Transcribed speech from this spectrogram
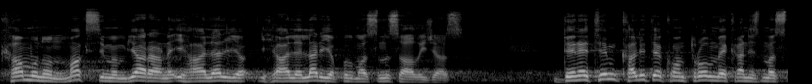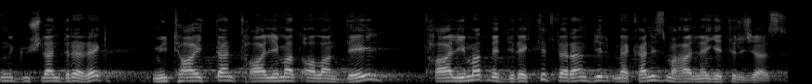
kamunun maksimum yararına ihaleler, yapılmasını sağlayacağız. Denetim kalite kontrol mekanizmasını güçlendirerek müteahhitten talimat alan değil, talimat ve direktif veren bir mekanizma haline getireceğiz.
